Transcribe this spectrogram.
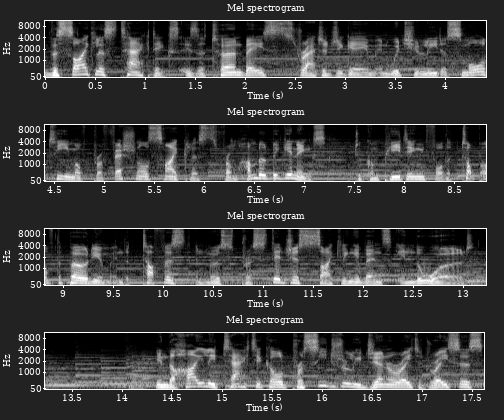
The Cyclist Tactics is a turn-based strategy game in which you lead a small team of professional cyclists from humble beginnings to competing for the top of the podium in the toughest and most prestigious cycling events in the world. In the highly tactical, procedurally generated races,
